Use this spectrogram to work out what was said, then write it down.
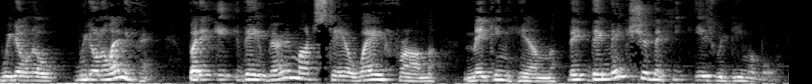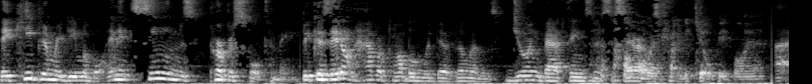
We don't know. We don't know anything. But it, it, they very much stay away from making him. They they make sure that he is redeemable. They keep him redeemable, and it seems purposeful to me because they don't have a problem with their villains doing bad things necessarily. always trying to kill people. Yeah. Uh,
